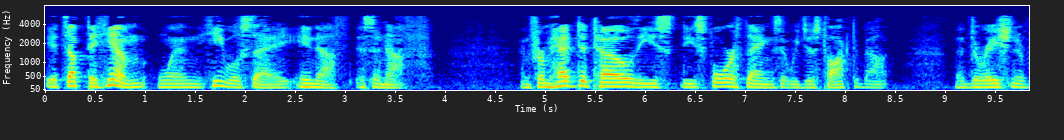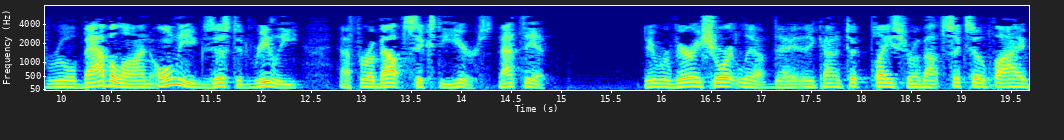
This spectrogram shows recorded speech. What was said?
it's up to him when he will say, enough is enough. And from head to toe, these, these four things that we just talked about. The duration of rule. Babylon only existed really uh, for about 60 years. That's it. They were very short lived. They, they kind of took place from about 605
